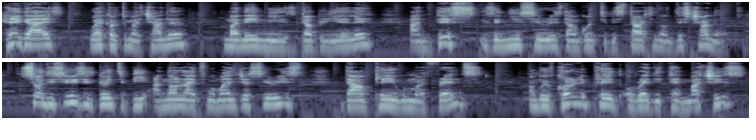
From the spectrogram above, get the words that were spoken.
Hey guys, welcome to my channel. My name is Gabriele and this is a new series that I'm going to be starting on this channel. So the series is going to be an online football manager series that I'm playing with my friends and we've currently played already 10 matches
